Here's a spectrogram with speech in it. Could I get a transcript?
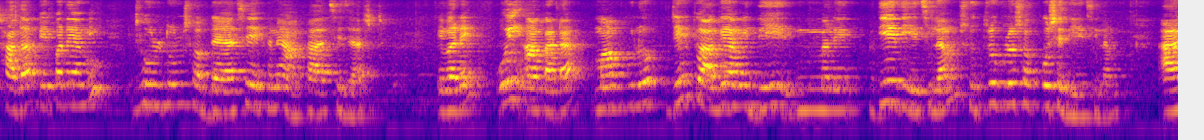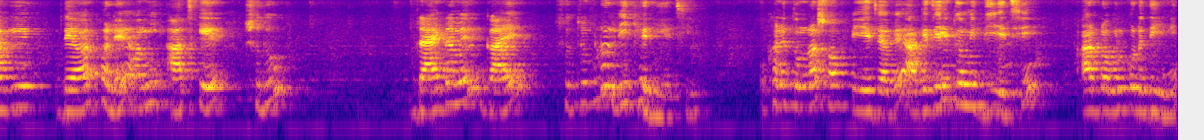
সাদা পেপারে আমি ঝুল টুল সব দেয়া আছে, এখানে আঁকা আছে জাস্ট এবারে ওই আঁকাটা, মাপগুলো যেহেতু আগে আমি দিয়ে মানে দিয়ে দিয়েছিলাম, সূত্রগুলো সব কষে দিয়েছিলাম। আগে দেওয়ার ফলে আমি আজকে শুধু ডায়াগ্রামের গায়ে সূত্রগুলো লিখে দিয়েছি। ওখানে তোমরা সব পেয়ে যাবে। আগে যেহেতু আমি দিয়েছি, আর ডবল করে দিইনি।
